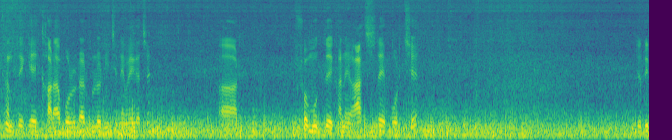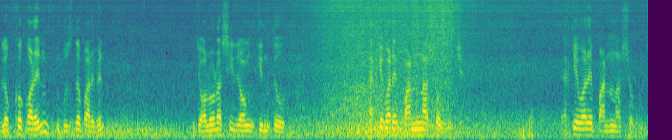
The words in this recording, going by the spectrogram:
এখান থেকে খারাপ বোল্ডারগুলো নিচে নেমে গেছে। আর সমুদ্রে এখানে আছড়ে পড়ছে। যদি লক্ষ্য করেন, বুঝতে পারবেন, জলরাশির রং কিন্তু একেবারে পান্না সবুজ। একেবারে পান্না সবুজ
